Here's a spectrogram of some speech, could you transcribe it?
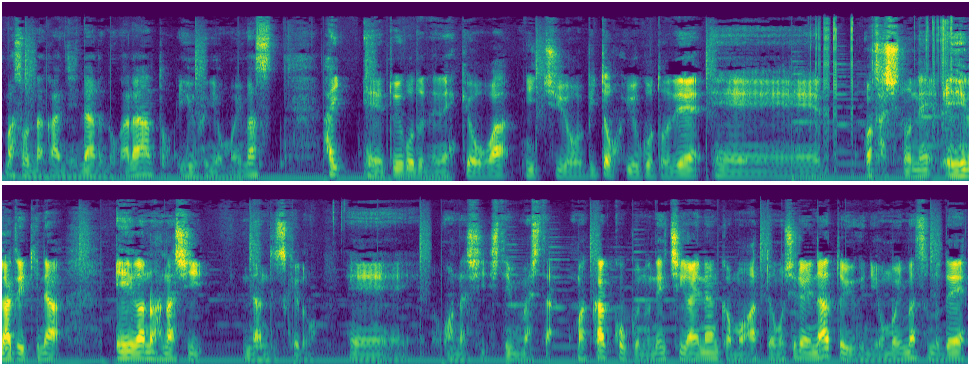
まあ、そんな感じになるのかなというふうに思います。はい、えー、ということでね今日は日曜日ということで、えー、私のね映画的な映画の話なんですけど、えー、お話ししてみました。まあ、各国のね、違いなんかもあって面白いなというふうに思いますので、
